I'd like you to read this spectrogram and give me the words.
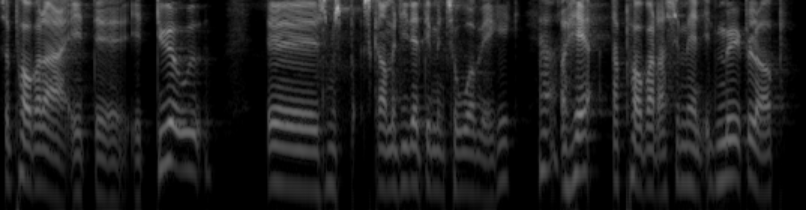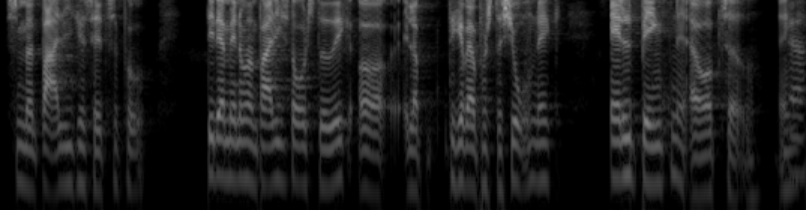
så popper der et, øh, et dyr ud, øh, som skræmmer de der dementorer væk, ikke? Ja. Og her, der popper der simpelthen et møbel op, som man bare lige kan sætte sig på. Det der med, når man bare lige står et sted, ikke? Og, eller det kan være på stationen, ikke? Alle bænkene er optaget, ikke? Ja.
